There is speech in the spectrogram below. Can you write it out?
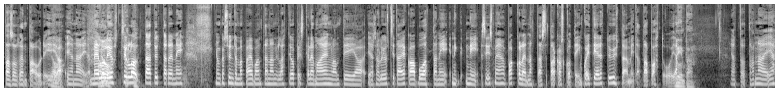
tasoisen taudin Joo. ja, ja näin. Ja meillä Joo. oli just silloin tämä tyttäreni, jonka syntymäpäivä on tänään, niin lähti opiskelemaan Englantiin ja, ja se oli just sitä ekaa vuotta, niin, niin, niin siis meidän on pakko lennättää se takaisin kotiin, kun ei tiedetty yhtään mitä tapahtuu. Ja, Niinpä. ja tota näin, ja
